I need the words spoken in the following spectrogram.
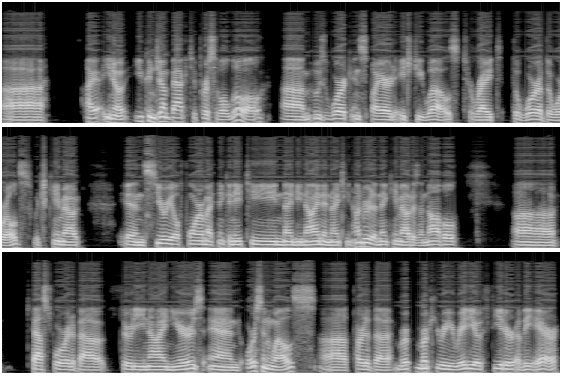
Uh, I, you know, you can jump back to Percival Lowell um, whose work inspired H.G. Wells to write The War of the Worlds, which came out in serial form, I think, in 1899 and 1900, and then came out as a novel. Uh, fast forward about 39 years, and Orson Welles, uh, part of the Mer- Mercury Radio Theater of the Air,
